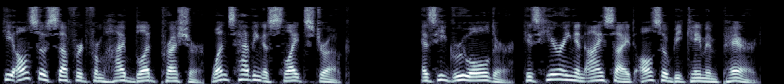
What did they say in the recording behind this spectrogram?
He also suffered from high blood pressure, once having a slight stroke. As he grew older, his hearing and eyesight also became impaired.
